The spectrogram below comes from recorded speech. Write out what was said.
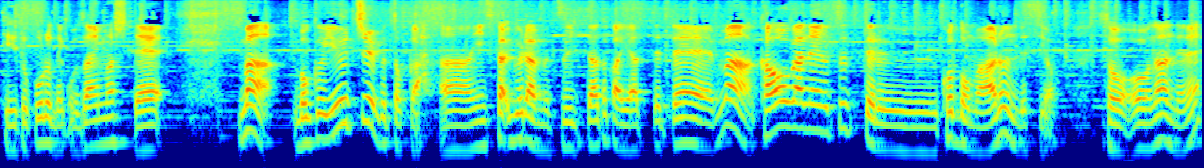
っていうところでございましてまあ僕 YouTube とかあ Instagram、Twitter とかやっててまあ顔がね映ってることもあるんですよ。そうなんでね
